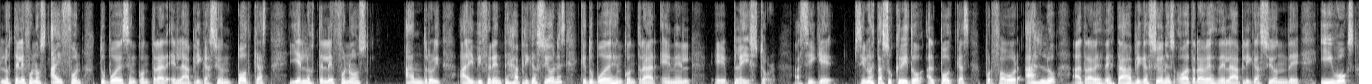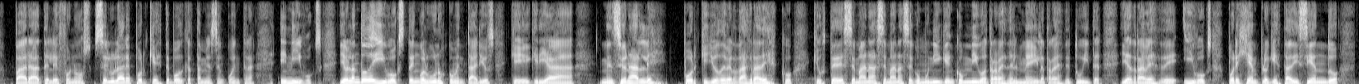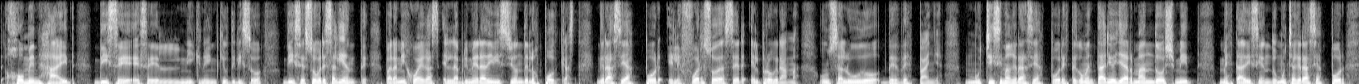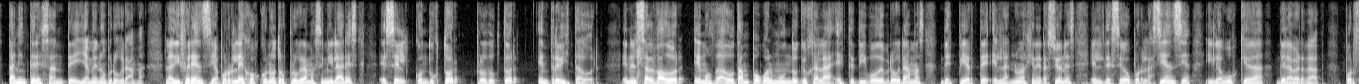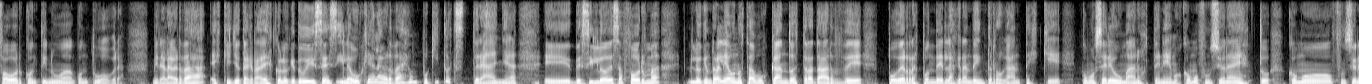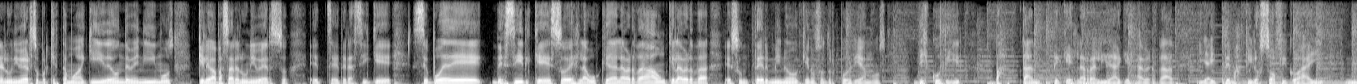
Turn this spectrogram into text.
Los teléfonos iPhone tú puedes encontrar en la aplicación Podcast y en los teléfonos Android hay diferentes aplicaciones que tú puedes encontrar en el eh, Play Store. Así que si no estás suscrito al podcast, por favor hazlo a través de estas aplicaciones o a través de la aplicación de Evox para teléfonos celulares, porque este podcast también se encuentra en Evox. Y hablando de Evox, tengo algunos comentarios que quería mencionarles porque yo de verdad agradezco que ustedes semana a semana se comuniquen conmigo a través del mail, a través de Twitter y a través de Evox. Por ejemplo, aquí está diciendo Hyde, dice, es el nickname que utilizó, dice sobresaliente, para mí juegas en la primera división de los podcasts. Gracias por el esfuerzo de hacer el programa. Un saludo desde España. Muchísimas gracias por este comentario y Armando Schmidt me está diciendo muchas gracias por tan interesante y ameno programa. La diferencia por lejos con otros programas similares es el conductor, productor, entrevistador. En El Salvador hemos dado tan poco al mundo que ojalá este tipo de programas despierte en las nuevas generaciones el deseo por la ciencia y la búsqueda de la verdad. Por favor, continúa con tu obra. Mira, la verdad es que yo te agradezco lo que tú dices y la búsqueda de la verdad es un poquito extraña eh, decirlo de esa forma. Lo que en realidad uno está buscando es tratar de poder responder las grandes interrogantes que como seres humanos tenemos. ¿Cómo funciona esto? ¿Cómo funciona el universo? ¿Por qué estamos aquí? ¿De dónde venimos? ¿Qué le va a pasar al universo? Etcétera. Así que se puede decir que eso es la búsqueda de la verdad, aunque la verdad es un término que nosotros podríamos discutir bastante qué es la realidad, qué es la verdad, y hay temas filosóficos ahí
